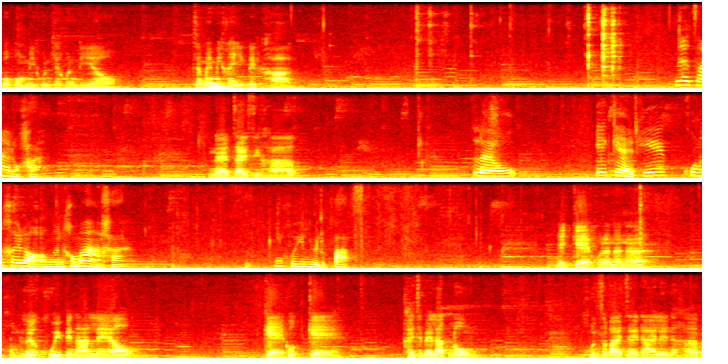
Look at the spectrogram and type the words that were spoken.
ว่าผมมีคุณแค่คนเดียว จะไม่มีใครอีกเด็ดขาด แน่ใจเหรอคะ แน่ใจสิครับ แล้วยายแก่ที่คุณเคยหลอกเอาเงินเขามาอะคะยังคุยกันอยู่หรือเปล่ายายแก่คนนั้นน่ะนะ ผมเลิกคุยไปนานแล้ว แก่ก็แก่ใครจะไปรักลง คุณสบายใจได้เลยนะครับ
